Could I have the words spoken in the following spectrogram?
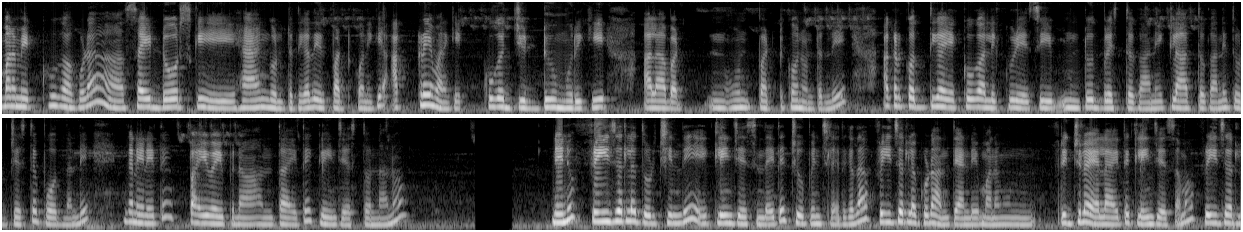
మనం ఎక్కువగా కూడా సైడ్ డోర్స్కి హ్యాంగ్ ఉంటుంది కదా ఇది పట్టుకోనికి. అక్కడే మనకి ఎక్కువగా జిడ్డు మురికి అలా బట్ పట్టుకొని ఉంటుంది. అక్కడ కొద్దిగా ఎక్కువగా లిక్విడ్ వేసి టూత్ బ్రష్తో కానీ క్లాత్తో కానీ తుడిచేస్తే పోతుందండి. ఇంకా నేనైతే పై వైపున అంతా అయితే క్లీన్ చేస్తున్నాను. నేను ఫ్రీజర్లో తుడిచింది క్లీన్ చేసింది అయితే చూపించలేదు కదా. ఫ్రీజర్లో కూడా అంతే అండి. మనం ఫ్రిడ్జ్లో ఎలా అయితే క్లీన్ చేసామో ఫ్రీజర్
